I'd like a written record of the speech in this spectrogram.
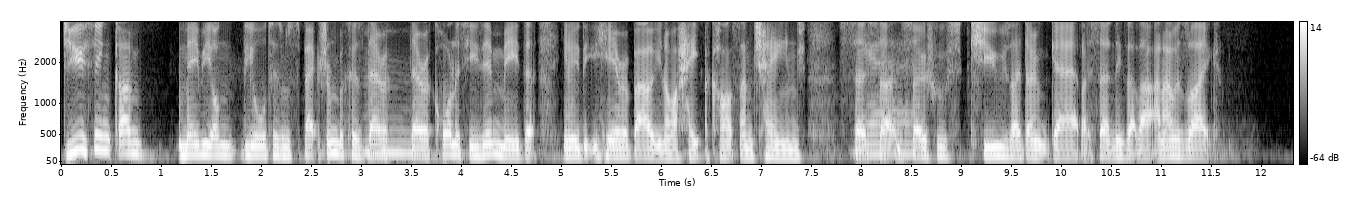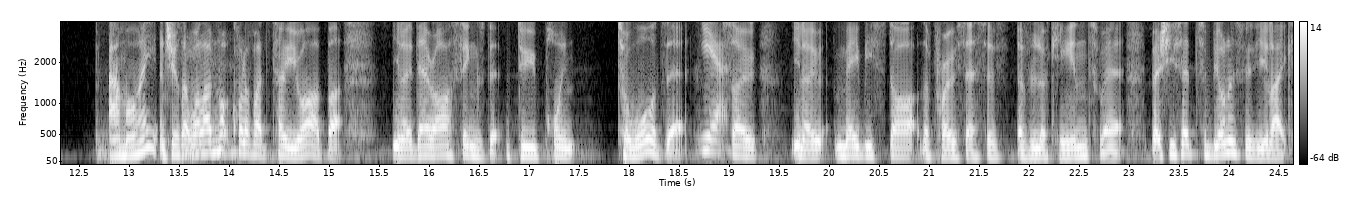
Do you think I'm maybe on the autism spectrum? Because there are mm. there are qualities in me that you know that you hear about you know I hate I can't stand change. Cer- certain social cues I don't get like certain things like that. And I was like am I? And she was like well I'm not qualified to tell you are but you know there are things that do point towards it Yeah. so you know maybe start the process of of looking into it but she said to be honest with you like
